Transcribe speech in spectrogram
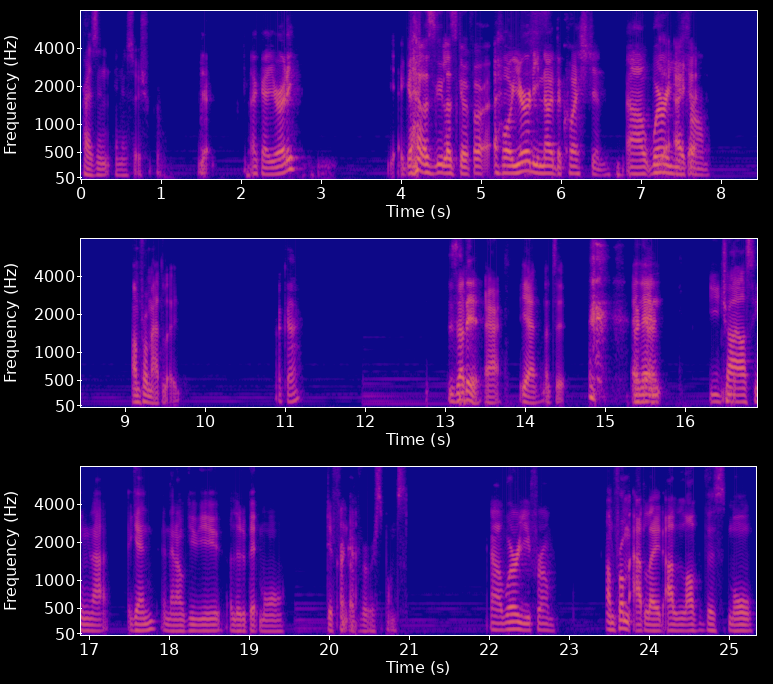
present in a social group. Yeah. Okay you ready Yeah, go- let's let's go for it. well you already know the question uh where Yeah, are you okay. from I'm from Adelaide. okay is that it All right. Yeah, that's it. And Okay. then you try asking that again, and then I'll give you a little bit more different Okay. of a response. uh where are you from I'm from Adelaide. I love the small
